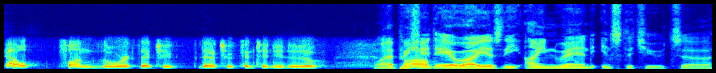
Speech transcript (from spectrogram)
help fund the work that you that you continue to do. Well, I appreciate um, ARI is the Ayn Rand Institute. Uh,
